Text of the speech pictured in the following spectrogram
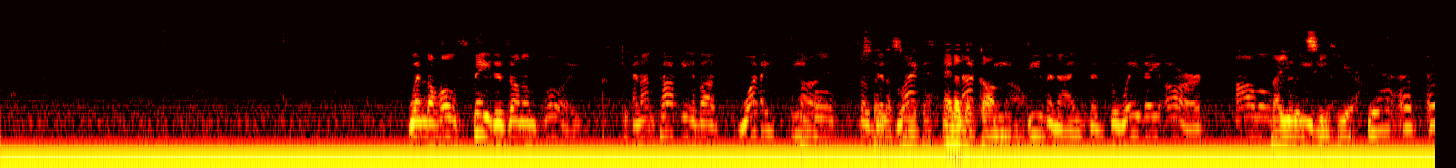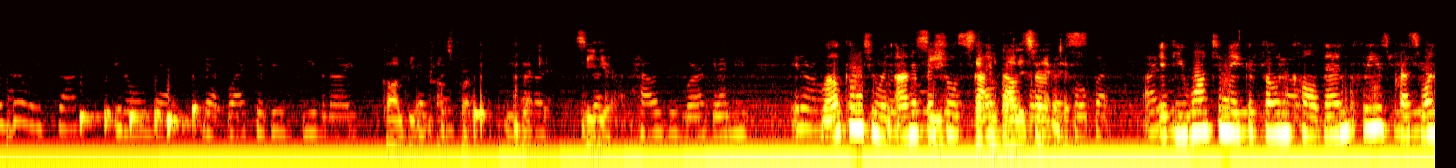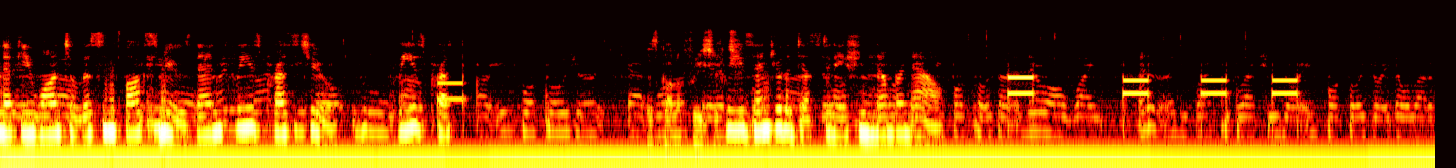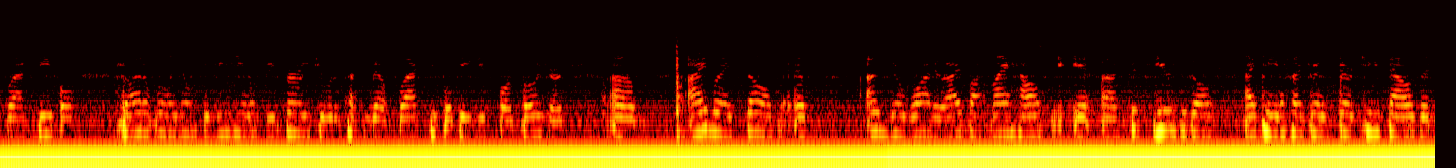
When the whole state is unemployed. okay. And I'm talking about white people Alright, so, so that let's blacks make a- another cannot be now. demonized the, the way they are all now you the will see here Yeah, I'm, I'm really shocked, you know, that, that blacks are being demonized. call being transferred okay see here Housing market, I mean, in our Welcome to an unofficial See, Skype call out is connected. service. If you want to make a phone uh, call then please press 1 if you want to uh, listen Fox News then I know a please press 2. Please um, press are in foreclosure at Let's call a free and, switch. Please enter the uh, destination number now. foreclosed on, and they're all white. I don't know any who are in foreclosure. I know a lot of black people, so I don't really know what the media is referring to when they're talking about black people being in foreclosure. Um, I myself am underwater. I bought my house uh, six years ago. I paid 113,000.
